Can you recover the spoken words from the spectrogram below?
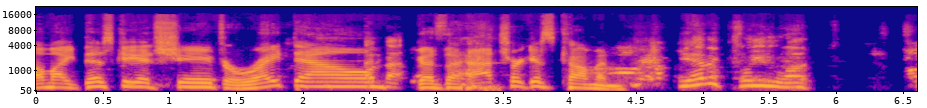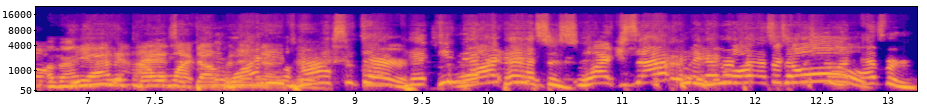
I'm like, this could get shaved right down because the hat trick is coming. You had a clean look. Evander He had a Kane- chance to dump it Why in did he pass it there? He never Why did- passes. Why exactly? He He never wants passes the a goal. ever.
